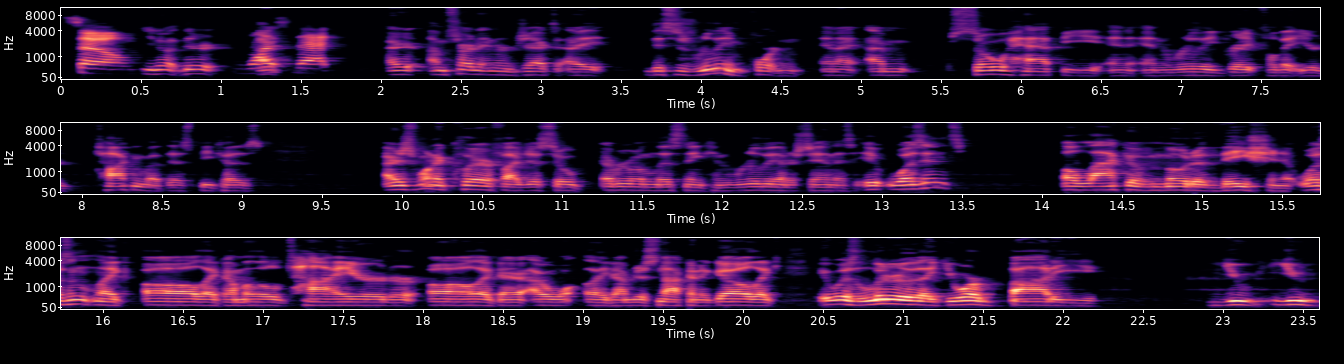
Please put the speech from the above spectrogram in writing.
So you know, there once I, that I, I'm sorry to interject. I this is really important, and I, I'm so happy and, and really grateful that you're talking about this because I just want to clarify, just so everyone listening can really understand this. It wasn't a lack of motivation. It wasn't like oh, like I'm a little tired or oh, like I, I like I'm just not going to go. Like it was literally like your body, you you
